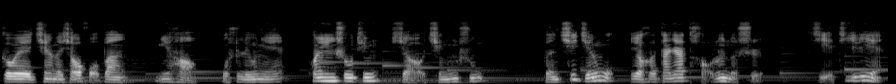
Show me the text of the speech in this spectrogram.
各位亲爱的小伙伴，你好，我是流年，欢迎收听小情书。本期节目要和大家讨论的是姐弟恋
